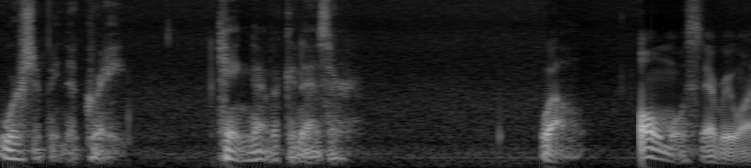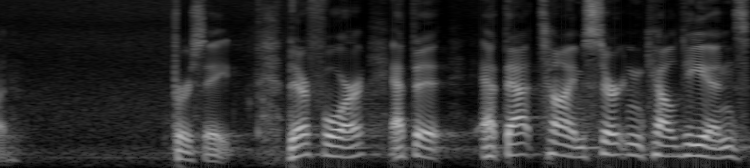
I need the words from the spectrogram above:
worshiping the great King Nebuchadnezzar. Well, almost everyone. Verse 8. Therefore, at, the, at that time, certain Chaldeans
